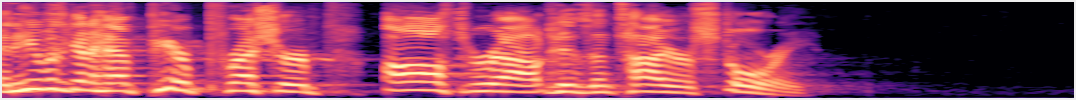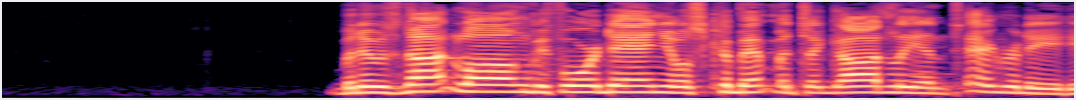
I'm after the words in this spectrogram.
And he was going to have peer pressure all throughout his entire story. But it was not long before Daniel's commitment to godly integrity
